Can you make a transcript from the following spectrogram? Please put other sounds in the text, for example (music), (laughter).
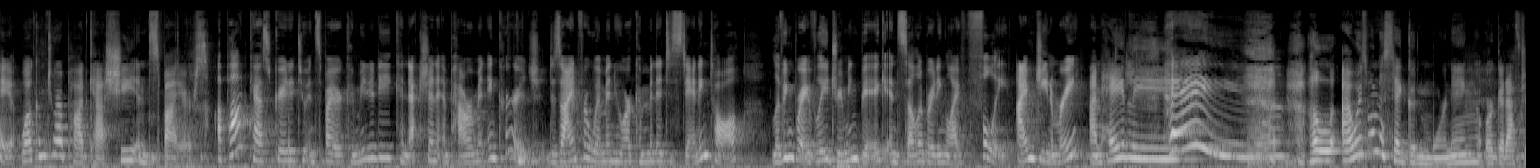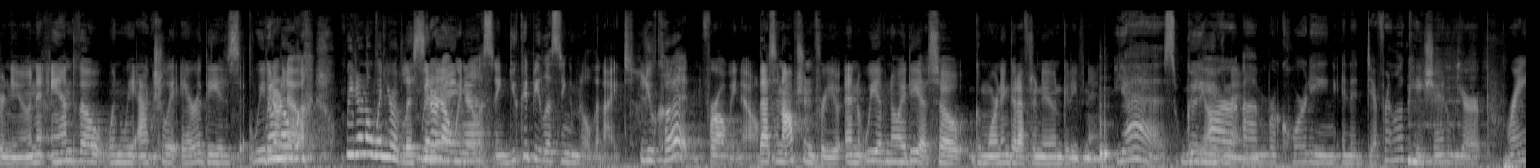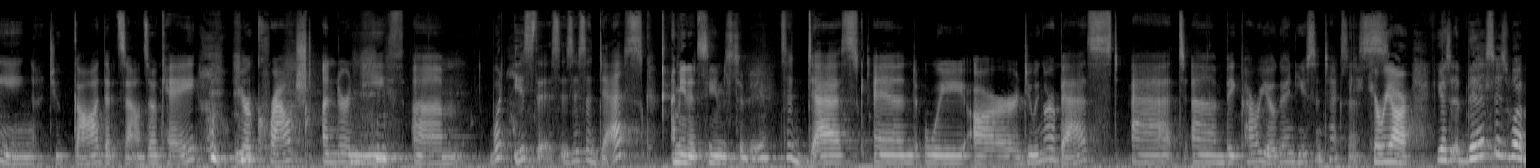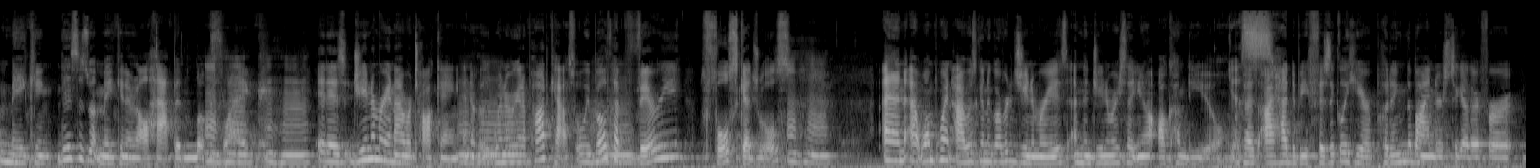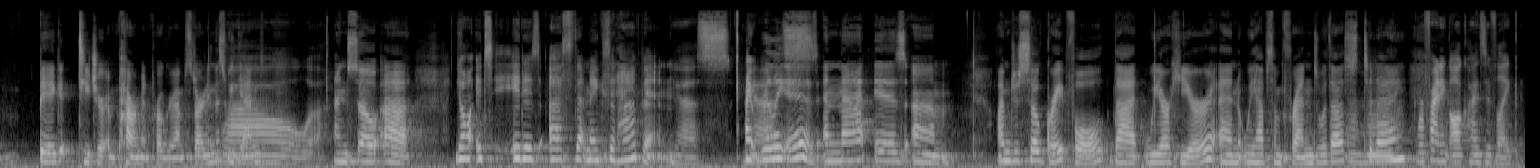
Hi, welcome to our podcast, She Inspires. A podcast created to inspire community, connection, empowerment, and courage. Designed for women who are committed to standing tall, living bravely, dreaming big, and celebrating life fully. I'm Gina Marie. I'm Haley. Hey! Hello. I always want to say good morning or good afternoon, and though when we actually air these, we, don't, don't know. know. We don't know when you're listening. We don't know when you're listening. You could be listening in the middle of the night, You could. for all we know. That's an option for you, and we have no idea. So, good morning, good afternoon, good evening. Yes, Good we are evening. um, recording in a different location. we are praying to God that it sounds okay. we are (laughs) crouched underneath. Um, what is this? Is this a desk? I mean, it seems to be. It's a desk, and we are doing our best at um, Big Power Yoga in Houston, Texas. Here we are, you guys. This is what making this is what making it all happen looks like. It is. Gina Marie and I were talking, and it was, when are we going to podcast? Well, we both have very full schedules. And at one point, I was going to go over to Gina Marie's, and then Gina Marie said, "You know, I'll come to you Yes. because I had to be physically here putting the binders together for big teacher empowerment program starting this weekend." And so, uh, y'all, it's it is us that makes it happen. Yes. It really is, and that is. Um, I'm just so grateful that we are here and we have some friends with us Mm-hmm. today. We're finding all kinds of like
